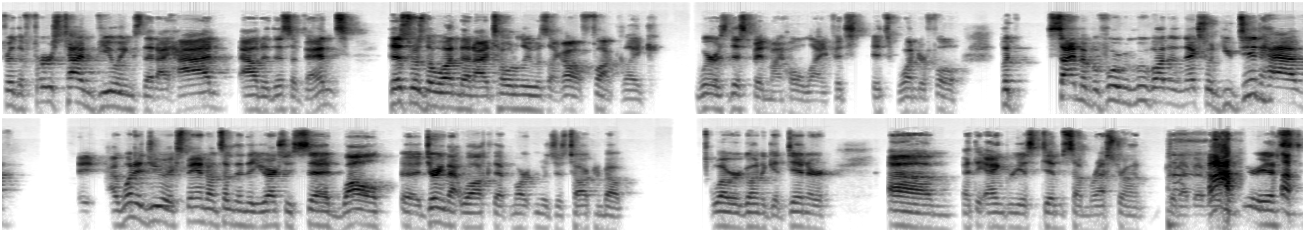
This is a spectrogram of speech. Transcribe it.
for the first time viewings that I had out of this event, this was the one that I totally was like, oh fuck, like where has this been my whole life? It's it's wonderful. But Simon, before we move on to the next one, you did have. I wanted you to expand on something that you actually said while uh, during that walk that Martin was just talking about while we were going to get dinner um, at the angriest dim sum restaurant that I've ever experienced.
